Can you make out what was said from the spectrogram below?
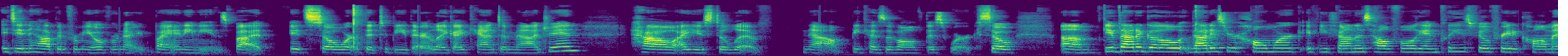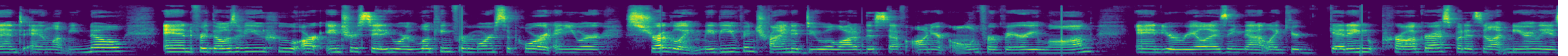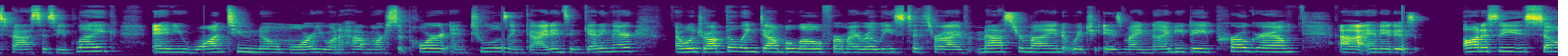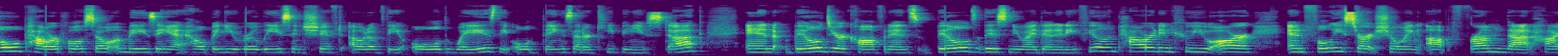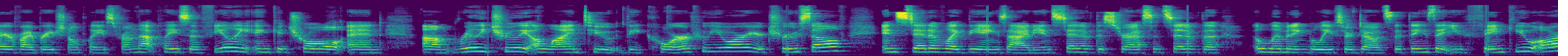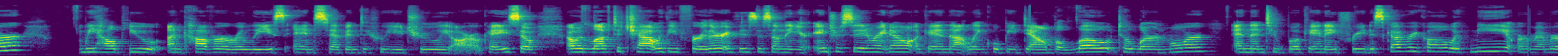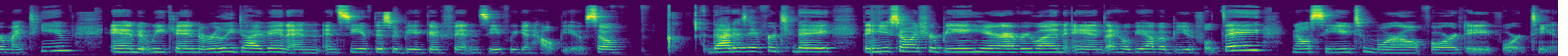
it didn't happen for me overnight by any means, but it's so worth it to be there. Like, I can't imagine how I used to live now because of all of this work. So, um, give that a go. That is your homework. If you found this helpful, again, please feel free to comment and let me know. And for those of you who are interested, who are looking for more support and you are struggling, maybe you've been trying to do a lot of this stuff on your own for very long and you're realizing that like you're getting progress but it's not nearly as fast as you'd like and you want to know more you want to have more support and tools and guidance in getting there I will drop the link down below for my Release to Thrive Mastermind, which is my 90 day program. Uh, and it is honestly so powerful, so amazing at helping you release and shift out of the old ways, the old things that are keeping you stuck, and build your confidence, build this new identity, feel empowered in who you are, and fully start showing up from that higher vibrational place, from that place of feeling in control and um, really truly aligned to the core of who you are, your true self, instead of like the anxiety, instead of the stress, instead of the limiting beliefs or doubts, the things that you think you are. We help you uncover, release, and step into who you truly are. Okay, so I would love to chat with you further if this is something you're interested in right now. Again, that link will be down below to learn more and then to book in a free discovery call with me or a member of my team and we can really dive in and, and see if this would be a good fit and see if we can help you. So that is it for today. Thank you so much for being here, everyone, and I hope you have a beautiful day, and I will see you tomorrow for day 14.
